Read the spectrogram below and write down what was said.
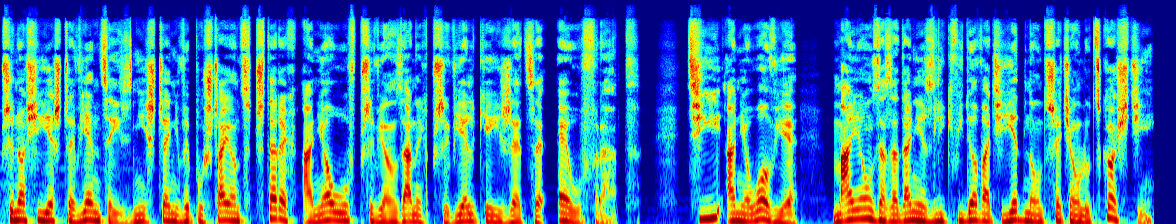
przynosi jeszcze więcej zniszczeń, wypuszczając czterech aniołów przywiązanych przy wielkiej rzece Eufrat. Ci aniołowie mają za zadanie zlikwidować jedną trzecią ludzkości,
